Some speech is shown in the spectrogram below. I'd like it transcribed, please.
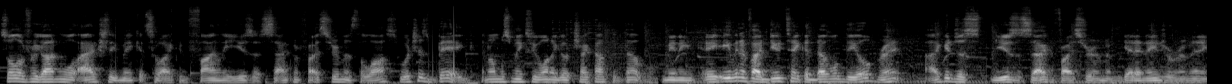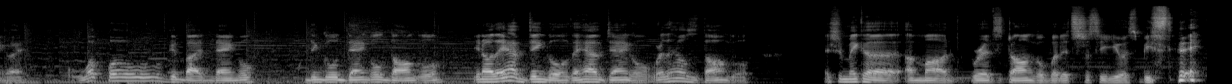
Soul of Forgotten will actually make it so I can finally use a sacrifice room as the lost, which is big. It almost makes me want to go check out the devil. Meaning, even if I do take a devil deal, right? I could just use a sacrifice room and get an angel room anyway. Whoa, goodbye dangle. Dingle, dangle, dongle. You know, they have dingle, they have dangle. Where the hell's dongle? They should make a, a mod where it's dongle, but it's just a USB stick.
